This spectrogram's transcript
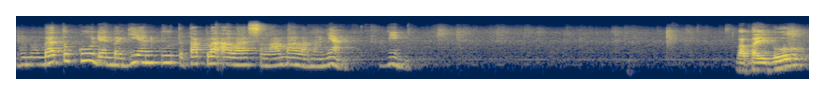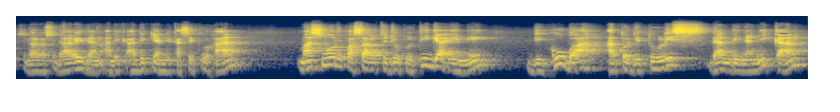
gunung batuku dan bagianku tetaplah Allah selama-lamanya. Amin. Bapak Ibu, saudara-saudari dan adik-adik yang dikasih Tuhan, Mazmur pasal 73 ini digubah atau ditulis dan dinyanyikan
